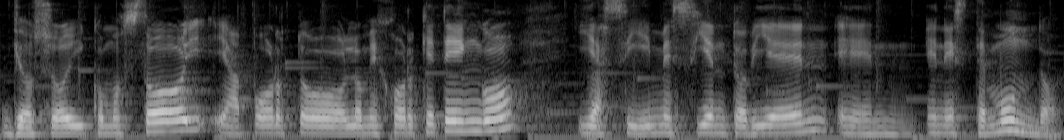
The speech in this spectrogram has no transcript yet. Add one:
Yo soy como soy, y aporto lo mejor que tengo y así me siento bien en, en este mundo.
